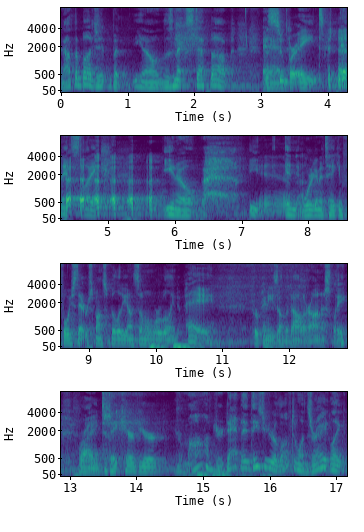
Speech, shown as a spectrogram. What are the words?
not the budget, but, you know, this next step up. the Super Eight. and it's like you know Yeah. and we're going to take and foist that responsibility on someone we're willing to pay for pennies on the dollar honestly Right. to take care of your your mom your dad these are your loved ones right like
